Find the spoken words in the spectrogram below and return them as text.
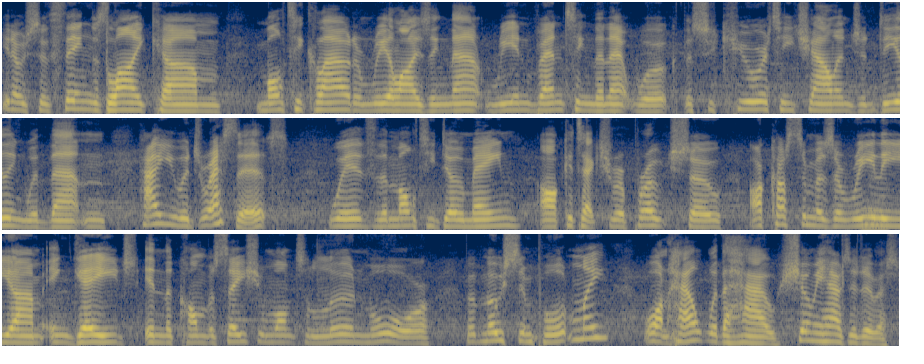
You know, so things like um, multi-cloud and realizing that, reinventing the network, the security challenge and dealing with that and how you address it, with the multi-domain architecture approach. So our customers are really um, engaged in the conversation, want to learn more, but most importantly, want help with the how. Show me how to do it.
